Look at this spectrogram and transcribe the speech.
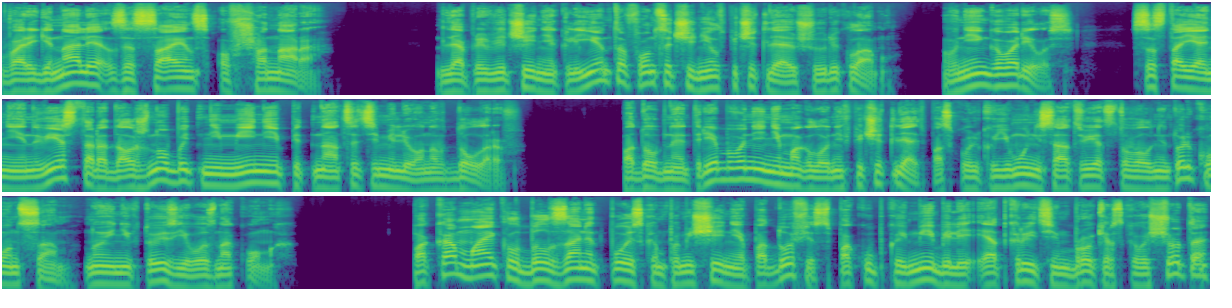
в оригинале «The Science of Shannara». Для привлечения клиентов он сочинил впечатляющую рекламу. В ней говорилось, состояние инвестора должно быть не менее 15 миллионов долларов. Подобное требование не могло не впечатлять, поскольку ему не соответствовал не только он сам, но и никто из его знакомых. Пока Майкл был занят поиском помещения под офис, покупкой мебели и открытием брокерского счета,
